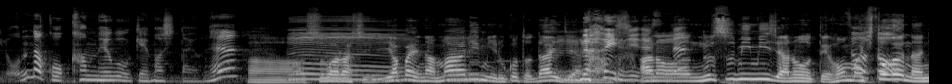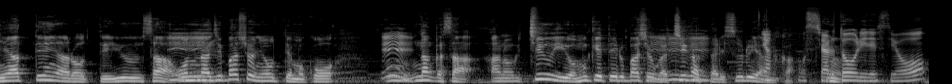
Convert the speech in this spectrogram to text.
いろろんなこう感銘を受けましたよね。あうんー素晴らしい。やっぱりな周り見ること大事やな、大事ですね。あの盗み見じゃのうてほんまそうそう。人が何やってんやろっていうさうん。同じ場所におってもこう、うん。なんかさあの注意を向けてる場所が違ったりするやいやんか。おっしゃる通りですよ、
